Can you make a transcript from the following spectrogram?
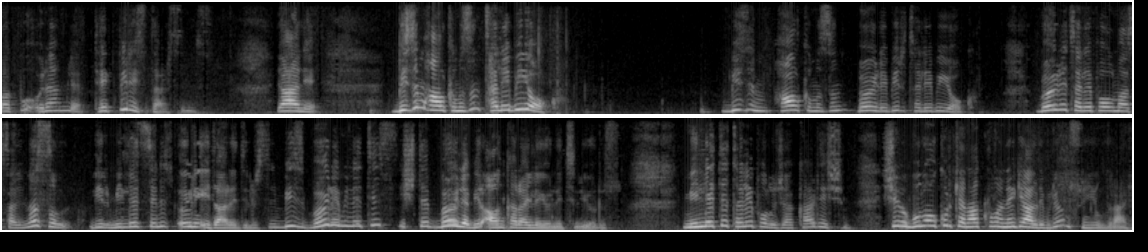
Bak bu önemli. Tedbir istersiniz. Yani bizim halkımızın talebi yok. Bizim halkımızın böyle bir talebi yok. Böyle talep olmaz. Hani nasıl bir milletseniz öyle idare edilirsin. Biz böyle milletiz işte böyle bir Ankara ile yönetiliyoruz. Millete talep olacak kardeşim. Şimdi bunu okurken aklıma ne geldi biliyor musun Yıldıray?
